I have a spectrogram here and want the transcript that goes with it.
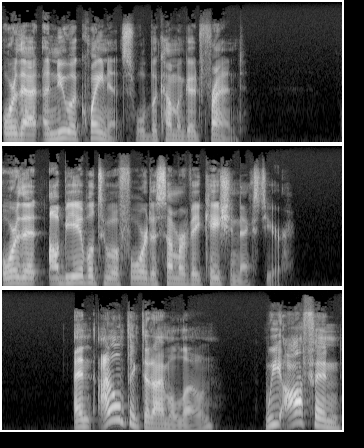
or that a new acquaintance will become a good friend, or that I'll be able to afford a summer vacation next year. And I don't think that I'm alone. We often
